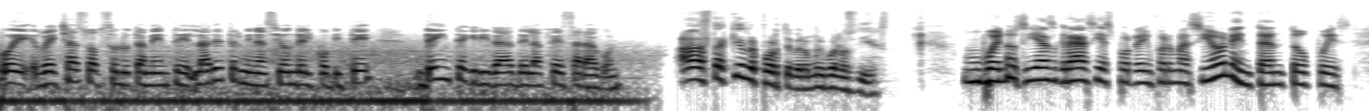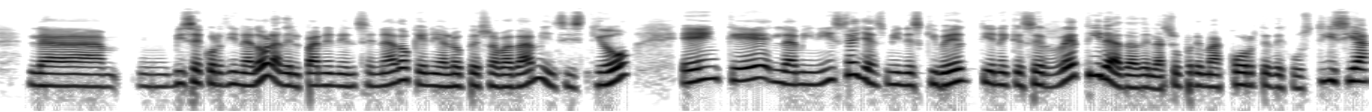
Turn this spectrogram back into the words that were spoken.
Rechazo absolutamente la determinación del Comité de Integridad de la FES Aragón. Hasta aquí el reporte, pero muy buenos días. Buenos días, gracias por la información. En tanto, pues la vicecoordinadora del PAN en el Senado, Kenia López Rabadam, insistió en que la ministra Yasmín Esquivel tiene que ser retirada de la Suprema Corte de Justicia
